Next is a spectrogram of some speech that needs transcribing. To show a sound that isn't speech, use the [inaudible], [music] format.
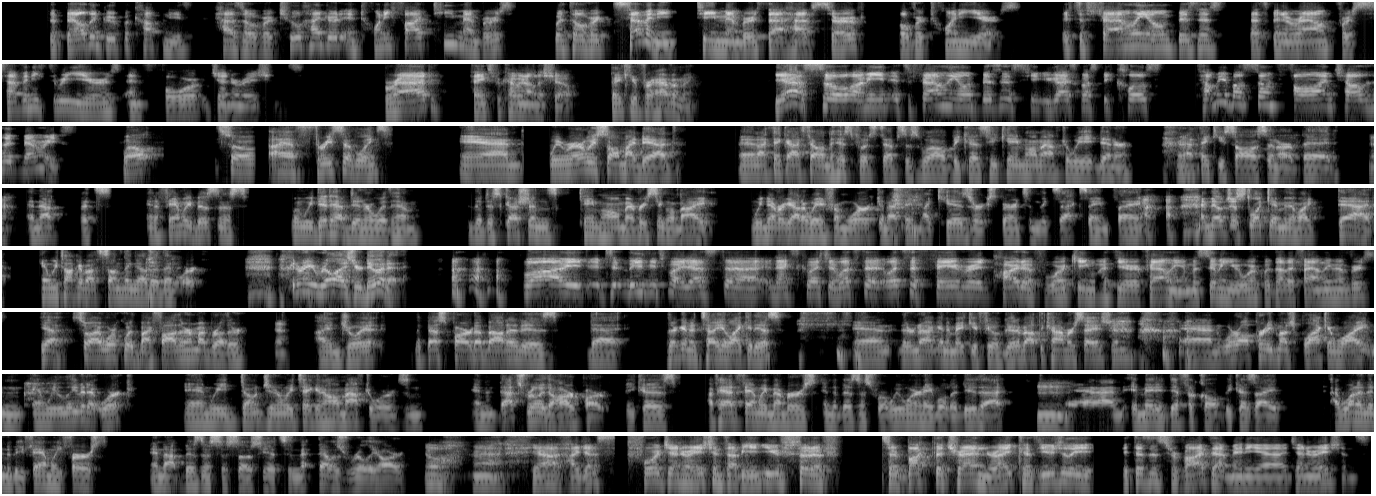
The Belden Group of Companies has over 225 team members with over 70 team members that have served over 20 years. It's a family owned business that's been around for 73 years and four generations. Brad, Thanks for coming on the show. Thank you for having me. Yeah, so I mean, it's a family owned business. You guys must be close. Tell me about some fond childhood memories. Well, so I have three siblings, and we rarely saw my dad. And I think I fell into his footsteps as well because he came home after we ate dinner. And I think he saw us in our bed. [laughs] Yeah. And that it's in a family business. When we did have dinner with him, the discussions came home every single night. We never got away from work. And I think my kids are experiencing the exact same thing. [laughs] and they'll just look at me and they're like, Dad, can we talk about something other than work? You don't even realize you're doing it. [laughs] well, I mean, it leads me to my next uh, next question. What's the what's the favorite part of working with your family? I'm assuming you work with other family members. Yeah, so I work with my father and my brother. Yeah, I enjoy it. The best part about it is that they're going to tell you like it is [laughs] and they're not going to make you feel good about the conversation. And we're all pretty much black and white and and we leave it at work and we don't generally take it home afterwards. And and that's really the hard part because i've had family members in the business where we weren't able to do that mm. and it made it difficult because i i wanted them to be family first and not business associates and that, that was really hard. Oh man. Yeah i guess four generations i mean you've sort of sort of buck the trend, right? Because usually it doesn't survive that many uh, generations.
